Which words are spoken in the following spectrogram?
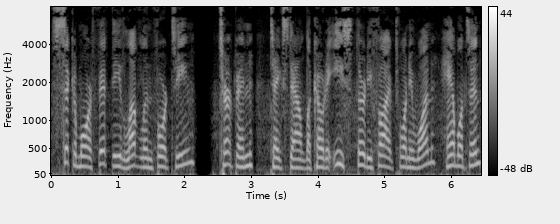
Sycamore 50, Loveland 14. Turpin takes down Lakota East 35-21. Hamilton,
